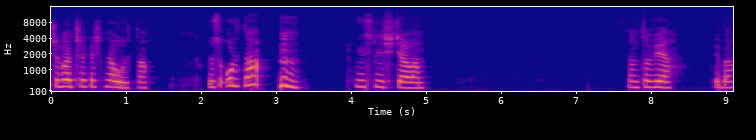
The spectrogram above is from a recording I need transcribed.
Trzeba czekać na ulta. Bez ulta nic nie chciałam. On to wie, chyba.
